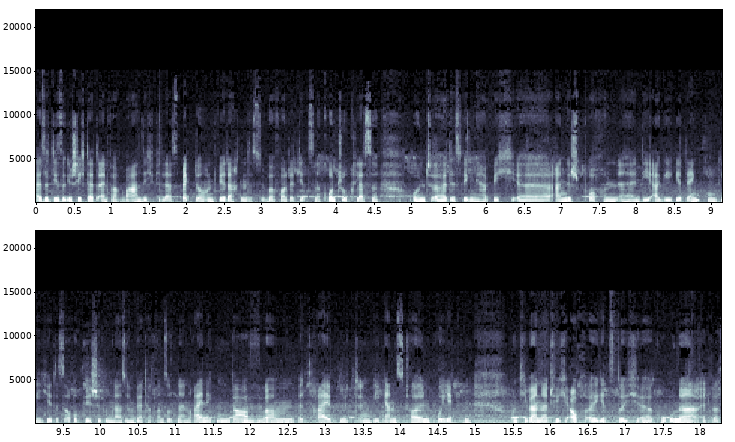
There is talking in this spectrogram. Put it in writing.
also diese Geschichte hat einfach wahnsinnig viele Aspekte und wir dachten, das überfordert jetzt eine Grundschulklasse. Und äh, deswegen habe ich äh, angesprochen äh, die AG Gedenken, die hier das Europäische Gymnasium Bertha von Suttner in Reinickendorf mhm. ähm, betreibt mit irgendwie ganz tollen Projekten. Und die waren natürlich auch jetzt durch Corona etwas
